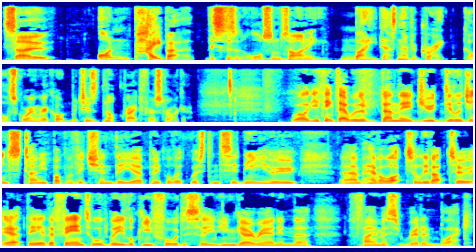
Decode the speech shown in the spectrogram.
So on paper, this is an awesome signing, Hmm. but he doesn't have a great goal scoring record, which is not great for a striker. Well, you think they would have done their due diligence, Tony Popovic and the uh, people at Western Sydney, who um, have a lot to live up to out there. The fans will be looking forward to seeing him go around in the famous red and black.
